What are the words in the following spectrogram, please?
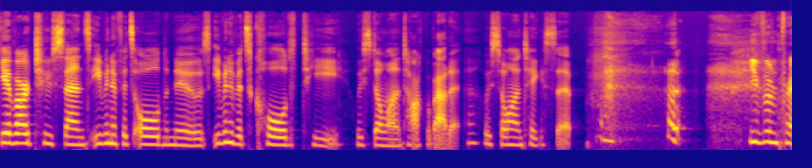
give our two cents, even if it's old news, even if it's cold tea, we still want to talk about it. We still want to take a sip. You've been pr-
